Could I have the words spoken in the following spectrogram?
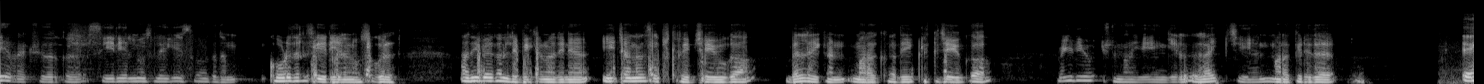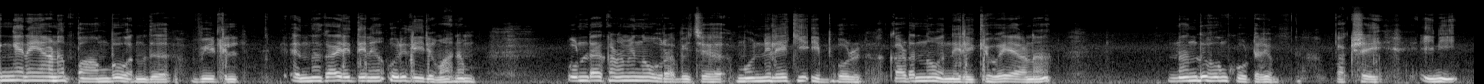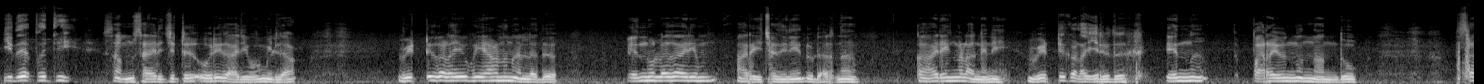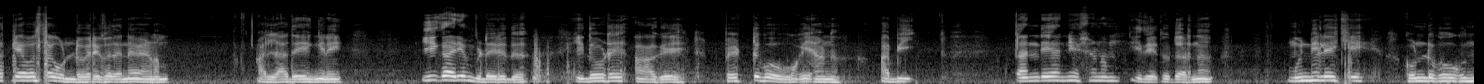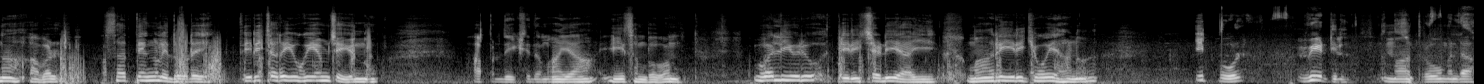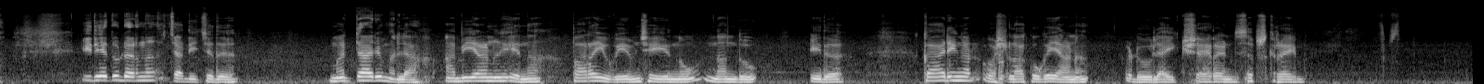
പ്രിയ പ്രേക്ഷകർക്ക് സീരിയൽ ന്യൂസിലേക്ക് സ്വാഗതം. കൂടുതൽ സീരിയൽ ന്യൂസുകൾ അതിവേഗം ലഭിക്കുന്നതിന് ഈ ചാനൽ സബ്സ്ക്രൈബ് ചെയ്യുക ബെൽ ഐക്കൺ മറക്കാതെ ക്ലിക്ക് ചെയ്യുക. വീഡിയോ ഇഷ്ടമായി എങ്കിൽ ലൈക്ക് ചെയ്യാൻ മറക്കരുത്. എങ്ങനെയാണ് പാമ്പ് വന്നത് വീട്ടിൽ എന്ന കാര്യത്തിന് ഒരു തീരുമാനം ഉണ്ടാക്കണമെന്ന് ഉറപ്പിച്ച് മുന്നിലേക്ക് ഇപ്പോൾ കടന്നു വന്നിരിക്കുകയാണ് നന്ദുവും കൂട്ടരും. പക്ഷേ ഇനി ഇതേപ്പറ്റി സംസാരിച്ചിട്ട് ഒരു കാര്യവുമില്ല. വിട്ടുകളയുകയാണ് നല്ലത് എന്നുള്ള കാര്യം അറിയിച്ചതിനെ തുടർന്ന് കാര്യങ്ങൾ അങ്ങനെ വിട്ടുകളയരുത് എന്ന് പറയുന്ന നന്ദു സത്യാവസ്ഥ കൊണ്ടുവരിക തന്നെ വേണം. അല്ലാതെ എങ്ങനെ ഈ കാര്യം വിടരുത്. ഇതോടെ ആകെ പെട്ടുപോവുകയാണ് അബി. തന്റെ അന്വേഷണം ഇതേ തുടർന്ന് മുന്നിലേക്ക് കൊണ്ടുപോകുന്ന അവൾ സത്യങ്ങൾ ഇതോടെ തിരിച്ചറിയുകയും ചെയ്യുന്നു. അപ്രതീക്ഷിതമായ ഈ സംഭവം വലിയൊരു തിരിച്ചടിയായി മാറിയിരിക്കുകയാണ്. ഇപ്പോൾ വീട്ടിൽ മാത്രവുമല്ല ഇതേ തുടർന്ന് ചതിച്ചത് മറ്റാരുമല്ല അബിയാണ് എന്ന് പറയുകയും ചെയ്യുന്നു നന്ദു. ഇത് കാര്യങ്ങൾ വഷളാക്കുകയാണ്. Do like share and subscribe. Thank you.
